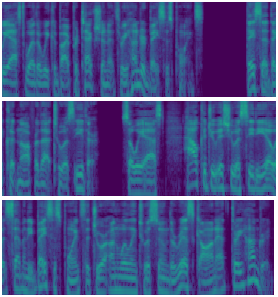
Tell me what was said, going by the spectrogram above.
We asked whether we could buy protection at 300 basis points. They said they couldn't offer that to us either. So we asked, how could you issue a CDO at 70 basis points that you are unwilling to assume the risk on at 300?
